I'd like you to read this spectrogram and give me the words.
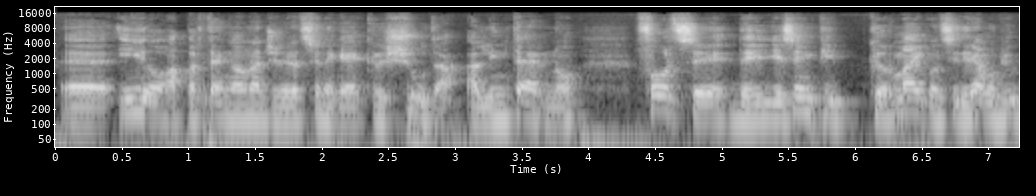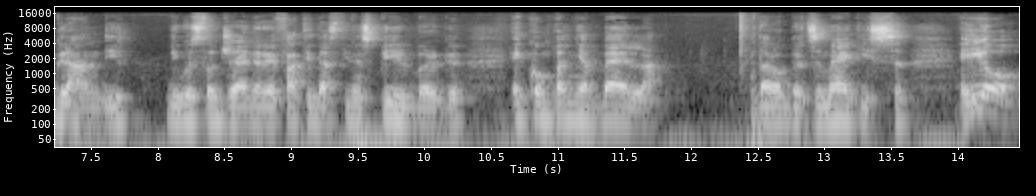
Eh, io appartengo a una generazione che è cresciuta all'interno forse degli esempi che ormai consideriamo più grandi di questo genere fatti da Steven Spielberg e compagnia bella da Robert Zemeckis. E io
